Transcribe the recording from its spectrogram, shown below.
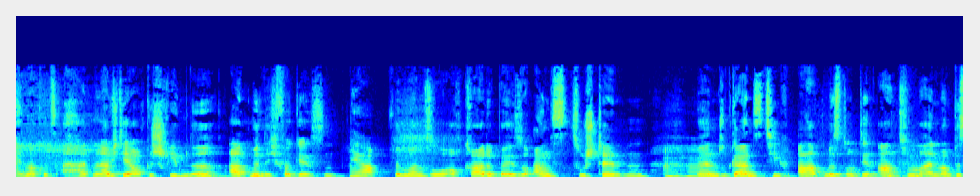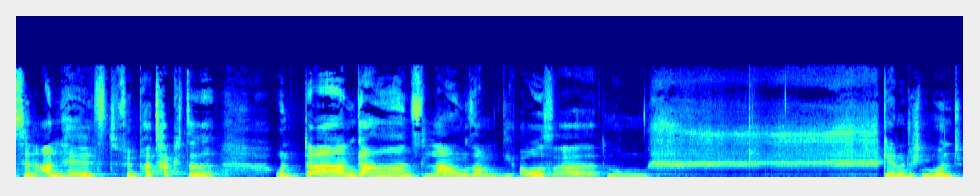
Einmal kurz atmen, habe ich dir ja auch geschrieben, ne? Atmen nicht vergessen. Ja. Wenn man so, auch gerade bei so Angstzuständen, mhm. wenn du ganz tief atmest und den Atem einmal ein bisschen anhältst für ein paar Takte und dann ganz langsam die Ausatmung gerne durch den Mund,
